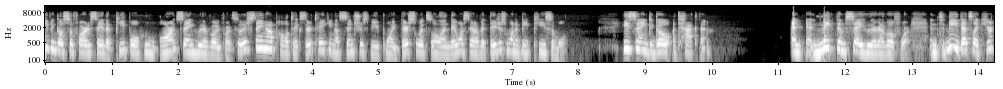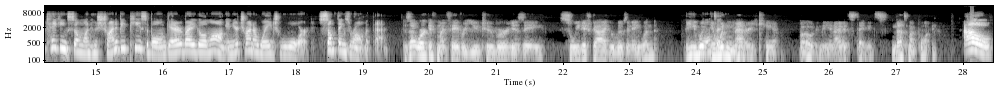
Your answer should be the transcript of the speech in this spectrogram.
even goes so far to say that people who aren't saying who they're voting for. So they're staying out of politics, they're taking a centrist viewpoint, they're Switzerland, they want to stay out of it, they just want to be peaceable. He's saying to go attack them. And, and make them say who they're going to vote for. And to me, that's like you're taking someone who's trying to be peaceable and get everybody to go along, and you're trying to wage war. Something's wrong with that. Does that work if my favorite YouTuber is a Swedish guy who lives in England? He Won't it it? wouldn't matter. He can't vote in the United States. That's my point. Oh,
